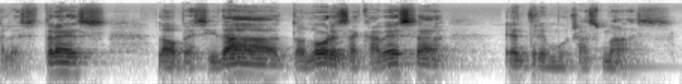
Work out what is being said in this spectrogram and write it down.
el estrés, la obesidad, dolores de cabeza, entre muchas más.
